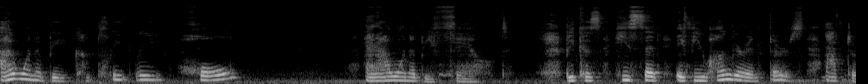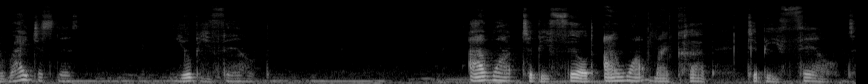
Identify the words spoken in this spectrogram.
I want to be completely whole and I want to be filled. Because he said, if you hunger and thirst after righteousness, you'll be filled. I want to be filled. I want my cup to be filled.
